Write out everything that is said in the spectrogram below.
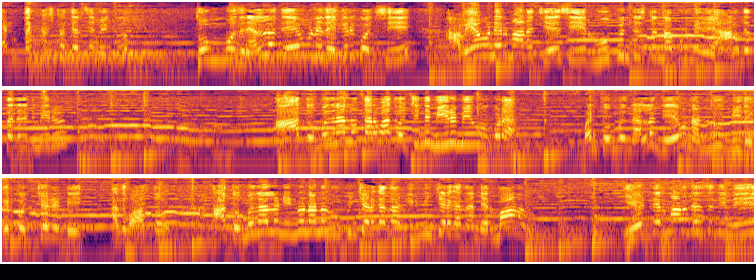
ఎంత కష్టం తెలుసా మీకు? తొమ్మిది నెలల దేవుని దగ్గరికి వచ్చి అవయవ నిర్మాణం చేసి రూపొందిస్తున్నప్పుడు మీరు ఆనందిస్తలేదు మీరు? ఆ తొమ్మిది నెలల తర్వాత వచ్చింది మీరు మేము కూడా. మరి తొమ్మిది నెలల దేవుడు నన్ను మీ దగ్గరికి వచ్చాడండి. అది వాస్తవం. ఆ తొమ్మిది నెలలు నిన్ను నన్ను రూపించాడు కదా నిర్మించాడు కదా నిర్మాణం. ఏ నిర్మాణం తెలుసు దీన్ని?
